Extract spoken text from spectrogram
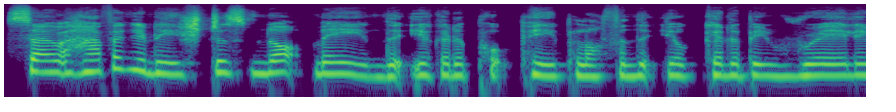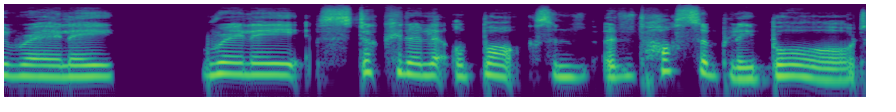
So having a niche does not mean that you're going to put people off and that you're going to be really, really, really stuck in a little box and, and possibly bored.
